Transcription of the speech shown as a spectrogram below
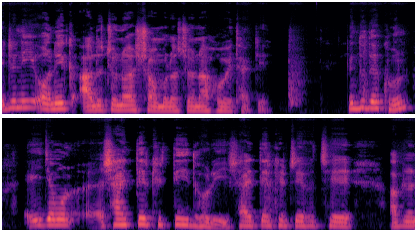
এটা নিয়ে অনেক আলোচনা সমালোচনা হয়ে থাকে। কিন্তু দেখুন এই যেমন সাহিত্যের ক্ষেত্রেই ধরি, সাহিত্যের ক্ষেত্রে হচ্ছে আপনার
